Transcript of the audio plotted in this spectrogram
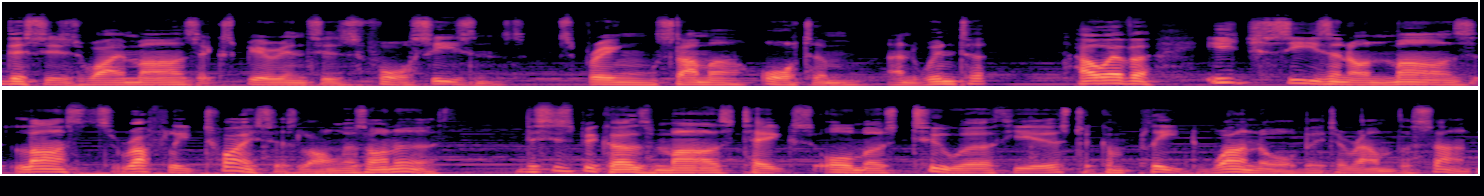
This is why Mars experiences four seasons spring, summer, autumn, and winter. However, each season on Mars lasts roughly twice as long as on Earth. This is because Mars takes almost two Earth years to complete one orbit around the Sun.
